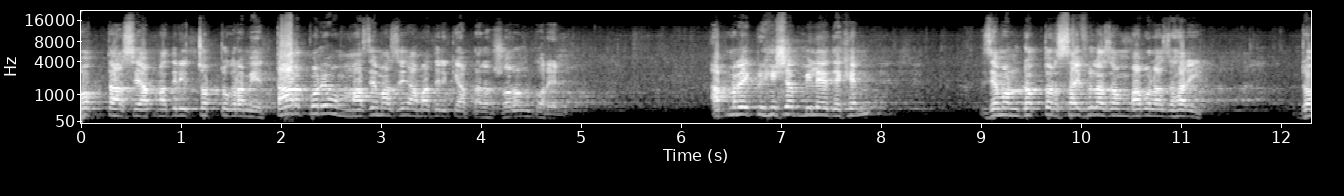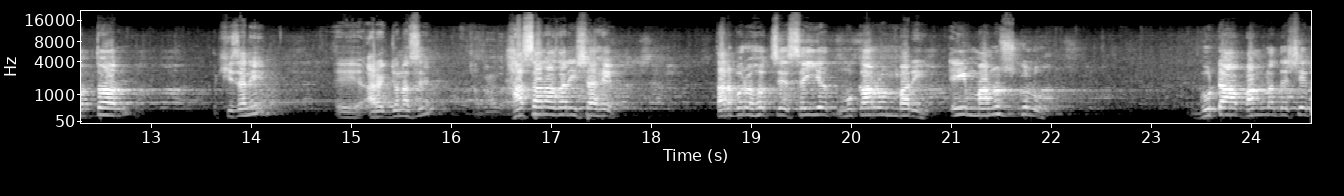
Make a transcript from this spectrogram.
বক্তা আছে আপনাদের এই চট্টগ্রামে, তারপরেও মাঝে মাঝে আমাদেরকে আপনারা স্মরণ করেন। আপনারা একটু হিসাব মিলিয়ে দেখেন, যেমন ডক্টর সাইফুল আজম বাবুল আজহারি, ডক্টর, কি জানি আরেকজন আছে হাসান আজারি সাহেব, তারপরে হচ্ছে সৈয়দ মুকাররম বাড়ি এই মানুষগুলো গোটা বাংলাদেশের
